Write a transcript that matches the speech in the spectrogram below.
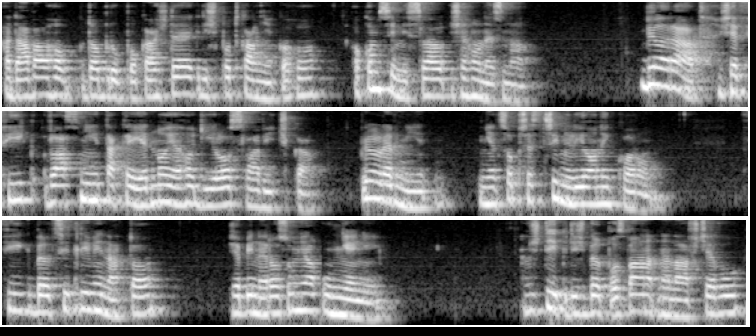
a dával ho k dobru pokaždé, když potkal někoho, o kom si myslel, že ho nezná. Byl rád, že Fík vlastní také jedno jeho dílo Slavíčka. Byl levný, něco přes 3 miliony korun. Fík byl citlivý na to, že by nerozuměl umění. Vždy, když byl pozván na návštěvu,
